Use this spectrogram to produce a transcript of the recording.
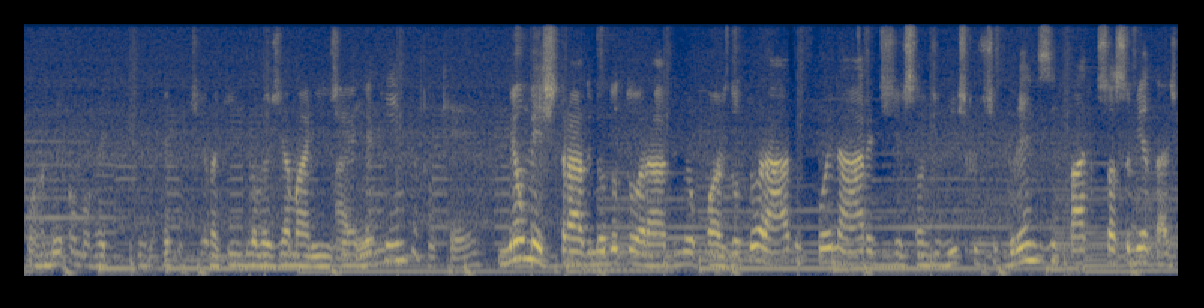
formei como repetindo aqui em Biologia Marinha e Engenharia Química. Okay. Meu mestrado, meu doutorado, meu pós-doutorado foi na área de gestão de riscos de grandes impactos socioambientais.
